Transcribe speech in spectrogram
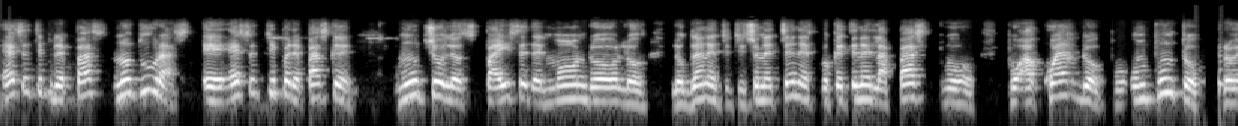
Ese tipo de paz no dura. Eh, ese tipo de paz que muchos los países del mundo, los, grandes instituciones tienen, porque tienen la paz por, por acuerdo, por un punto, pero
